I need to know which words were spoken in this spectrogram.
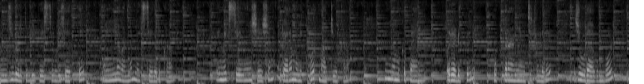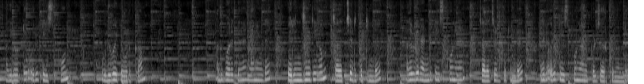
ഇഞ്ചി വെളുത്തുള്ളി പേസ്റ്റ് കൂടി ചേർത്ത് നല്ലവണ്ണം മിക്സ് ചെയ്തെടുക്കണം. മിക്സ് ചെയ്തതിന് ശേഷം ഒരു അരമണിക്കൂർ മാറ്റി വെക്കണം. ഇനി നമുക്ക് പാൻ ഒരടുപ്പിൽ കുക്കറാണ് ഞാൻ വെച്ചിട്ടുള്ളത്. ചൂടാകുമ്പോൾ അതിലോട്ട് ഒരു ടീസ്പൂൺ ഉലുവ ഇട്ട് കൊടുക്കാം. അതുപോലെ തന്നെ ഞാനിവിടെ പെരിഞ്ജീരകം ചതച്ചെടുത്തിട്ടുണ്ട്. അതിവിടെ രണ്ട് ടീസ്പൂൺ ഞാൻ ചതച്ചെടുത്തിട്ടുണ്ട്. അതിൽ ഒരു ടീസ്പൂൺ ഞാൻ ഇപ്പോൾ ചേർക്കുന്നുണ്ട്.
